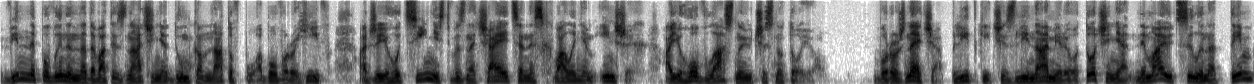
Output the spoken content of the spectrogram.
Він не повинен надавати значення думкам натовпу або ворогів, адже його цінність визначається не схваленням інших, а його власною чеснотою. Ворожнеча, плітки чи злі наміри оточення не мають сили над тим,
